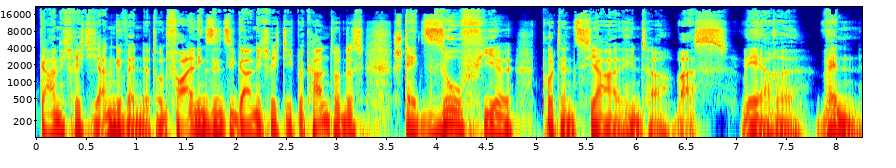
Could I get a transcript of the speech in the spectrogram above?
gar nicht richtig angewendet und vor allen Dingen sind sie gar nicht richtig bekannt und es steckt so viel Potenzial hinter. Was wäre, wenn?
